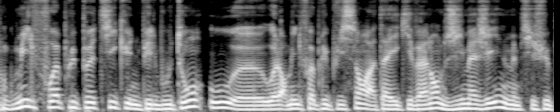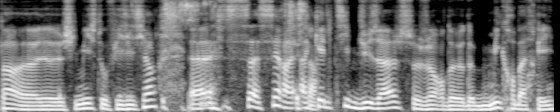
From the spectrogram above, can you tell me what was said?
Donc mille fois plus petit qu'une pile bouton ou euh, ou alors mille fois plus puissant à taille équivalente, j'imagine, même si je suis pas euh, chimiste ou physicien. Euh, ça sert à, à, quel type d'usage ce genre de, de micro-batterie?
